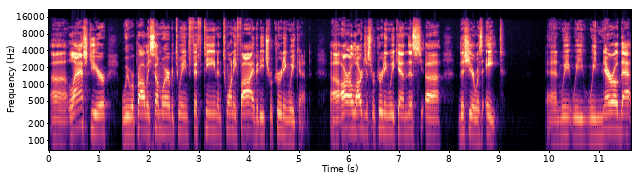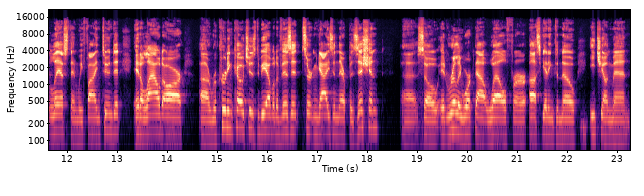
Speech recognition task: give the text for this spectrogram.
Uh, last year, we were probably somewhere between 15 and 25 at each recruiting weekend. Uh, our largest recruiting weekend this uh, this year was eight, and we we we narrowed that list and we fine tuned it. It allowed our uh, recruiting coaches to be able to visit certain guys in their position. Uh, so it really worked out well for us getting to know each young man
